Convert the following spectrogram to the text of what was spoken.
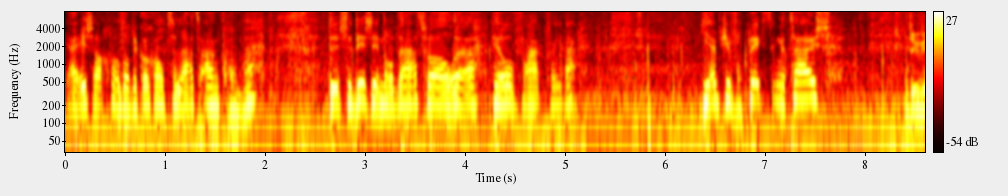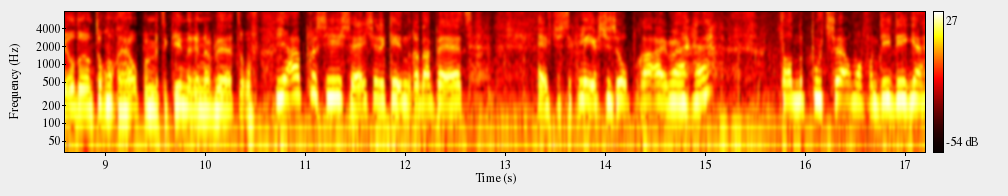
Ja, je zag wel dat ik ook al te laat aankom. Hè? Dus het is inderdaad wel uh, heel vaak van ja, je hebt je verplichtingen thuis. Want u wilde dan toch nog helpen met de kinderen naar bed? Of? Ja, precies. Weet je, de kinderen naar bed. Eventjes de kleertjes opruimen. Hè? tanden poetsen, allemaal van die dingen.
